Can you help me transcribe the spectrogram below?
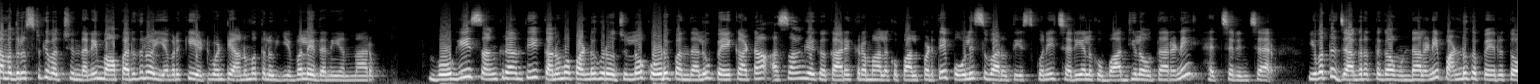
తమ దృష్టికి వచ్చిందని మా పరిధిలో ఎవరికీ ఎటువంటి అనుమతులు ఇవ్వలేదని అన్నారు. భోగి సంక్రాంతి కనుమ పండుగ రోజుల్లో కోడి పందాలు పేకాట అసాంఘిక కార్యక్రమాలకు పాల్పడితే పోలీసు వారు తీసుకుని చర్యలకు బాధ్యులవుతారని హెచ్చరించారు. యువత జాగ్రత్తగా ఉండాలని పండుగ పేరుతో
